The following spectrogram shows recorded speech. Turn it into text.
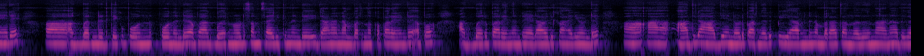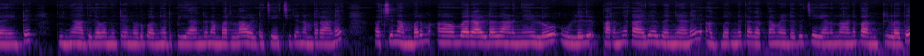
നേരെ അക്ബറിന്റെ അടുത്തേക്ക് പോകുന്നു പോകുന്നുണ്ട്. അപ്പോൾ അക്ബറിനോട് സംസാരിക്കുന്നുണ്ട്. ഇതാണ് ആ നമ്പർ എന്നൊക്കെ പറയുന്നുണ്ട് അപ്പോൾ അക്ബർ പറയുന്നുണ്ട് എടാ ഒരു കാര്യമുണ്ട്. അതിൽ ആദ്യം എന്നോട് പറഞ്ഞത് പി ആറിന്റെ നമ്പറാണ് തന്നത് എന്നാണ്. അത് കഴിഞ്ഞിട്ട് പിന്നെ അതിൽ വന്നിട്ട് എന്നോട് പറഞ്ഞു അത് പി ആറിന്റെ നമ്പറല്ല അവളുടെ ചേച്ചിയുടെ നമ്പറാണ് പക്ഷെ നമ്പർ ഒരാളുടേതാണെന്നേ ഉള്ളൂ. ഉള്ളിൽ പറഞ്ഞ കാര്യം അത് തന്നെയാണ്. അക്ബറിനെ തകർക്കാൻ വേണ്ടത് ചെയ്യണമെന്നാണ് പറഞ്ഞിട്ടുള്ളത്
